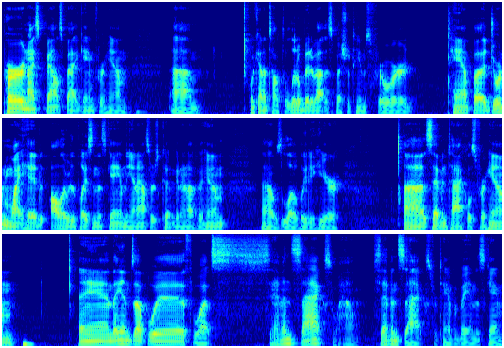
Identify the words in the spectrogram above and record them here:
per. Nice bounce back game for him. Um, we kind of talked a little bit about the special teams for Tampa. Jordan Whitehead all over the place in this game. The announcers couldn't get enough of him. That was lovely to hear. Uh, seven tackles for him. And they end up with what? Seven sacks? Wow. Seven sacks for Tampa Bay in this game.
